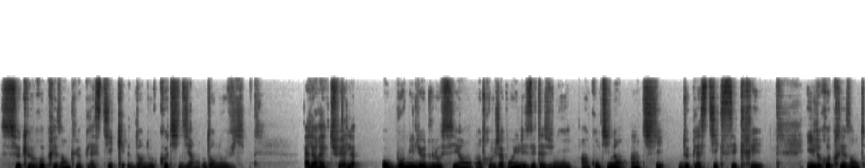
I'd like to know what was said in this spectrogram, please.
ce que représente le plastique dans nos quotidiens, dans nos vies. À l'heure actuelle, au beau milieu de l'océan entre le Japon et les États-Unis, un continent entier de plastique s'est créé. Il représente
